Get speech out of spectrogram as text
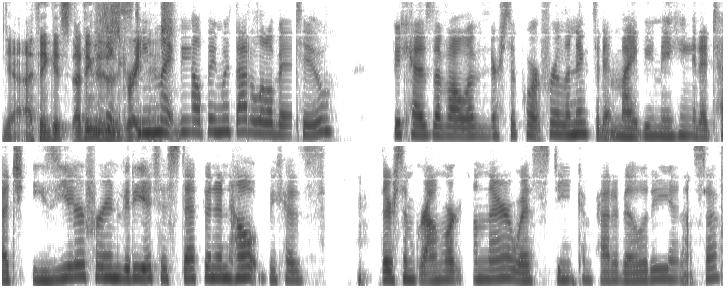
Yeah, I think it's. I think Do this you is great Steam might be helping with that a little bit too, because of all of their support for Linux, that it might be making it a touch easier for NVIDIA to step in and help because there's some groundwork done there with Steam compatibility and that stuff.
